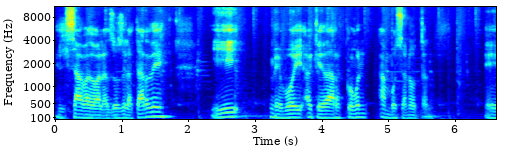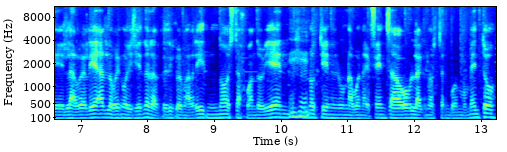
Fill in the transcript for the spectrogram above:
el sábado a las 2 de la tarde. Y me voy a quedar con ambos anotan. Eh, la realidad, lo vengo diciendo, el Atlético de Madrid no está jugando bien, no tienen una buena defensa, Oblak no está en buen momento.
